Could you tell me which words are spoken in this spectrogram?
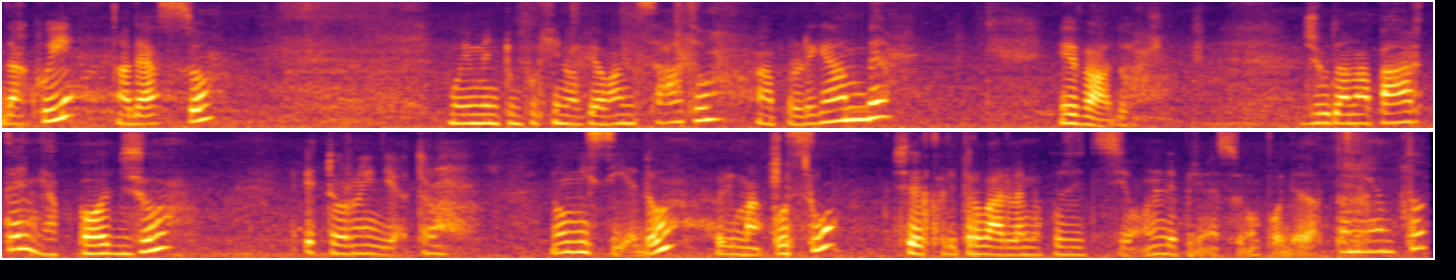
Da qui adesso, movimento un pochino più avanzato, apro le gambe e vado giù da una parte, mi appoggio e torno indietro. Non mi siedo, rimango su, cerco di trovare la mia posizione, le prime sono un po' di adattamento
